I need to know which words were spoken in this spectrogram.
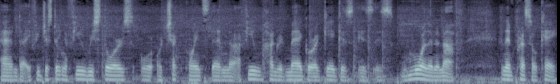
and uh, if you're just doing a few restores or, or checkpoints then uh, a few hundred meg or a gig is, is, is more than enough. And then press OK.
